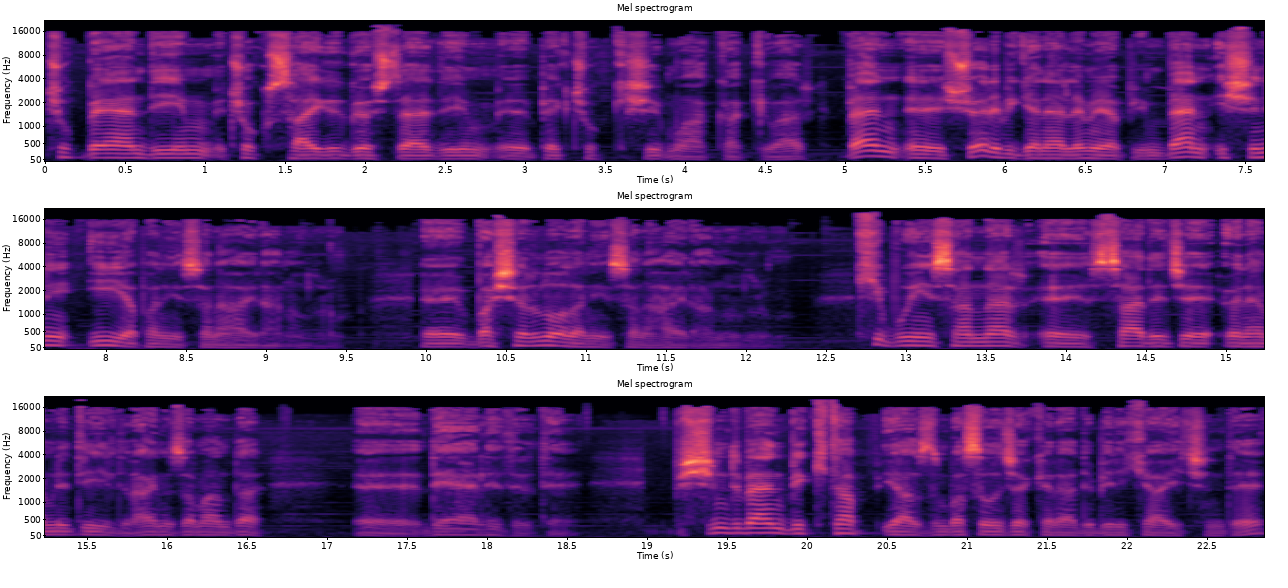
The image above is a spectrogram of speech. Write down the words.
çok beğendiğim, çok saygı gösterdiğim e, pek çok kişi muhakkak ki var. Ben e, şöyle bir genelleme yapayım. Ben işini iyi yapan insana hayran olurum. E, başarılı olan insana hayran olurum. Ki bu insanlar e, sadece önemli değildir, aynı zamanda e, değerlidir de. Şimdi ben bir kitap yazdım, basılacak herhalde bir iki ay içinde.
